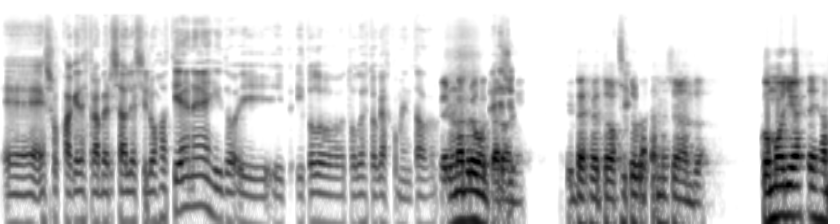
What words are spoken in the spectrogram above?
eh, esos paquetes transversales si los obtienes y, todo, todo esto que has comentado. Pero una pregunta, Ronnie, respecto a lo que estás mencionando. ¿Cómo llegaste al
